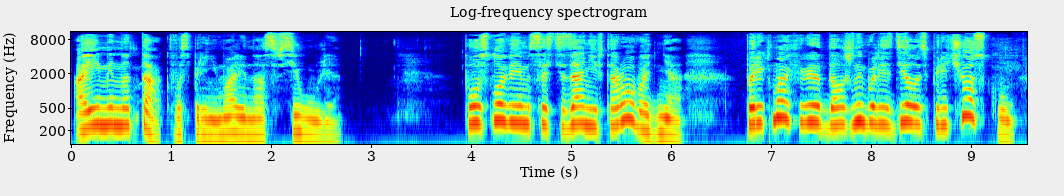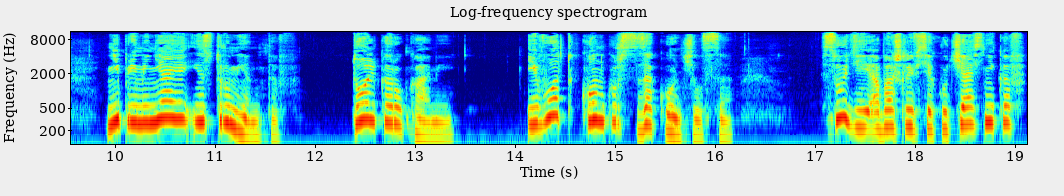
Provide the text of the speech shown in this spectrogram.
а именно так воспринимали нас в Сеуле. По условиям состязаний второго дня парикмахеры должны были сделать прическу, не применяя инструментов, только руками. И вот конкурс закончился. Судьи обошли всех участников,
